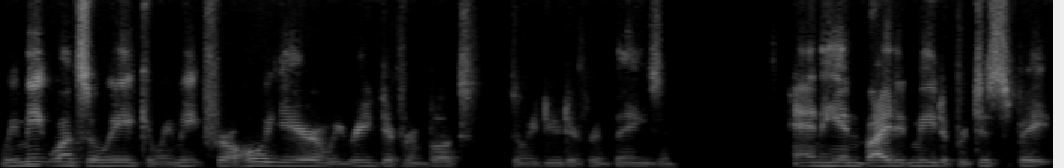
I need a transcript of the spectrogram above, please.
we meet once a week and we meet for a whole year and we read different books and we do different things. And and he invited me to participate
